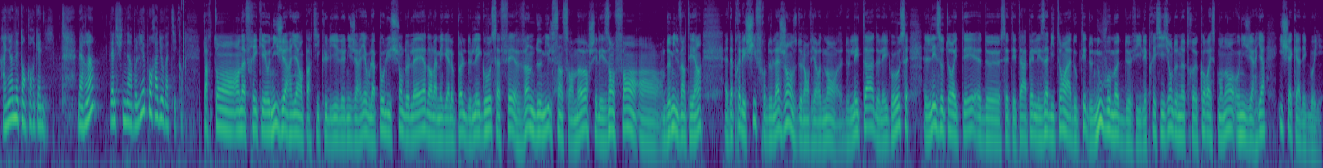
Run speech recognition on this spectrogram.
rien n'est encore gagné. Berlin Delphine Herbelier pour Radio Vatican. Partons en Afrique et au Nigeria en particulier. Le Nigeria où la pollution de l'air dans la mégalopole de Lagos a fait 22 500 morts chez les enfants en 2021. D'après les chiffres de l'Agence de l'environnement de l'État de Lagos, les autorités de cet État appellent les habitants à adopter de nouveaux modes de vie. Les précisions de notre correspondant au Nigeria, Ishaka Degboye.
